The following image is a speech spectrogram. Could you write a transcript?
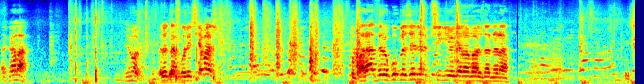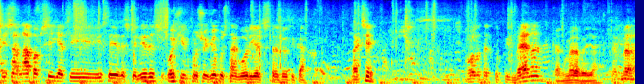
τα καλά. Λοιπόν, εδώ τα κορίτσια μας. Το παράθυρο κούκλες δεν είναι ψυγείο για να βάζουν τα νερά. Εσείς ανάπαυση γιατί είστε οι δεσποινίδες, όχι προσοχή όπως τα αγόρια της στρατιωτικά. Εντάξει. Όλα τα εκτοπισμένα. Καλημέρα, παιδιά. Καλημέρα.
